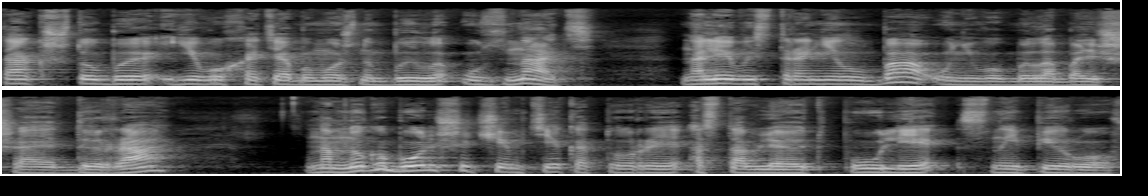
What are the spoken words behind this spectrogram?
так, чтобы его хотя бы можно было узнать. На левой стороне лба у него была большая дыра, намного больше, чем те, которые оставляют пули снайперов.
